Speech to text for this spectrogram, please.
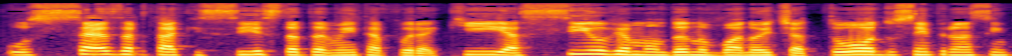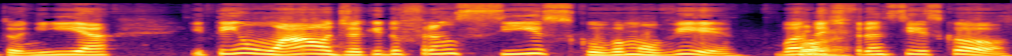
O César Taxista também tá por aqui. A Silvia mandando boa noite a todos, sempre na sintonia. E tem um áudio aqui do Francisco. Vamos ouvir? Boa Bora. noite, Francisco.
